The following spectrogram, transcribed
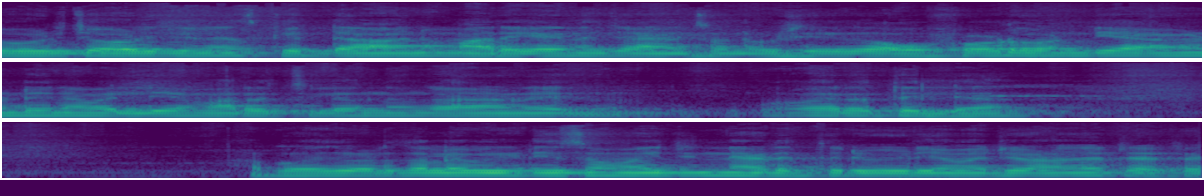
ആവാനും സ്കിഡാവാനും അറിയാനും ചാൻസ് ഉണ്ട്. പക്ഷേ ഇത് ഓഫ് റോഡ് വണ്ടി ആയതുകൊണ്ട് തന്നെ വലിയ മറിച്ചിലൊന്നും കാണാൻ വരത്തില്ല. അപ്പോൾ ഇതുപോലത്തുള്ള വീഡിയോസുമായിട്ട് ഇനി അടുത്തൊരു വീഡിയോ മറ്റു കാണുന്നത് ടെറ്റ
